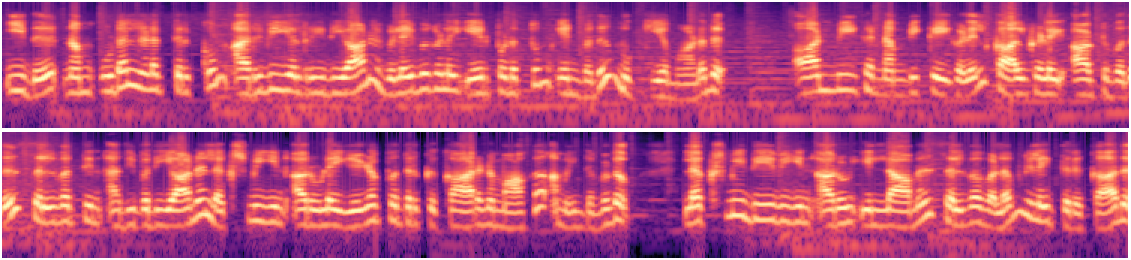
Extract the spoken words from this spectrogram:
இது நம் உடல் நலத்திற்கும் அறிவியல் ரீதியான விளைவுகளை ஏற்படுத்தும் என்பது முக்கியமானது. ஆன்மீக நம்பிக்கைகளில் கால்களை ஆட்டுவது செல்வத்தின் அதிபதியான லக்ஷ்மியின் அருளை இழப்பதற்கு காரணமாக அமைந்துவிடும். லக்ஷ்மி தேவியின் அருள் இல்லாமல் செல்வ வளம் நிலைத்திருக்காது.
